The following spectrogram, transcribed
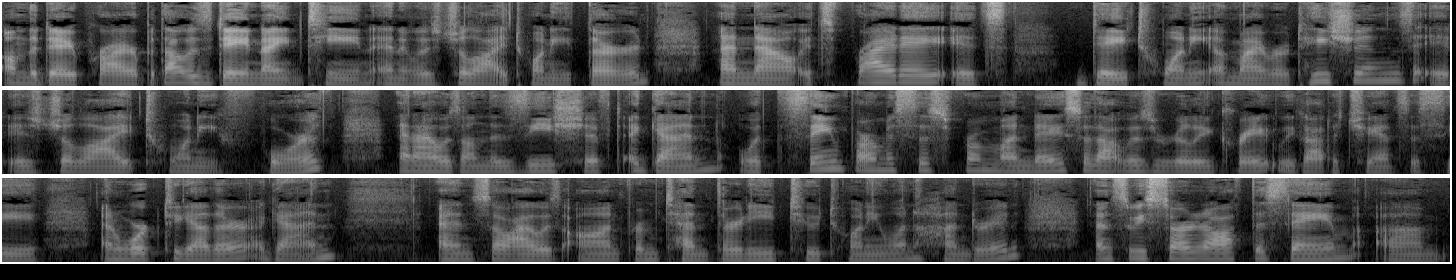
on the day prior, but that was day 19 and it was July 23rd. And now it's Friday, it's day 20 of my rotations. It is July 24th, and I was on the Z shift again with the same pharmacist from Monday, so that was really great. We got a chance to see and work together again. And so I was on from 10:30 to 2100, and so we started off the same. Um,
